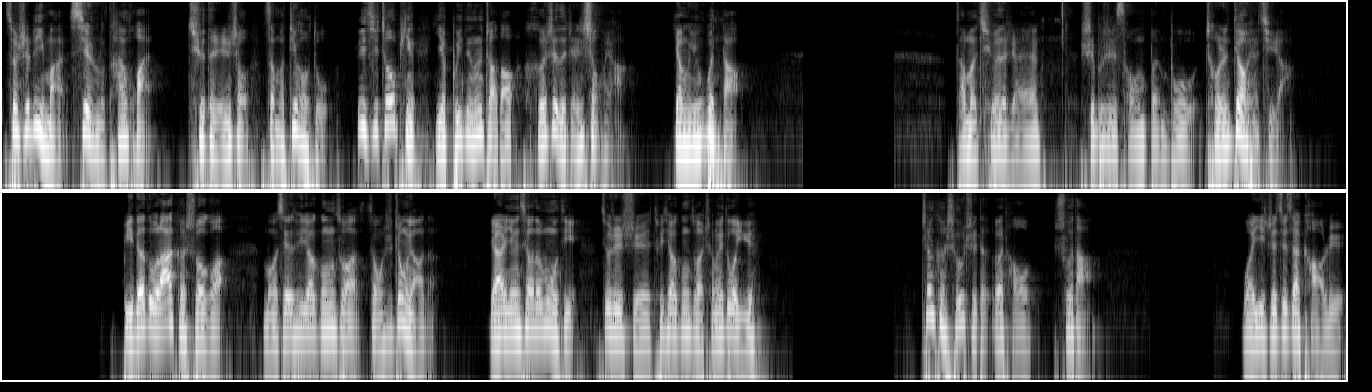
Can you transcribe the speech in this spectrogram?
算是立马陷入了瘫痪，缺的人手怎么调度？立即招聘也不一定能找到合适的人手呀。杨云问道：“咱们缺的人是不是从本部抽人调下去呀？”彼得·杜拉克说过：“某些推销工作总是重要的，然而营销的目的就是使推销工作成为多余。张可手指的额头说道：“我一直就在考虑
